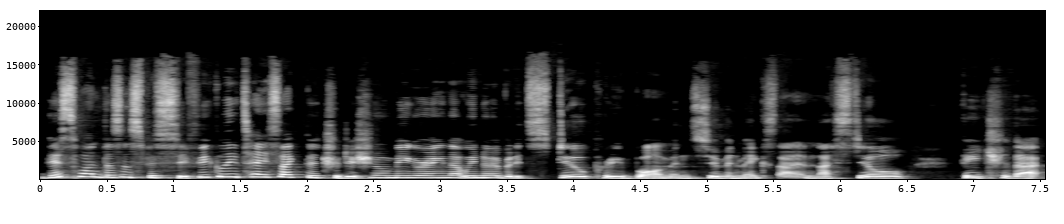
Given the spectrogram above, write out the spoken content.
this one doesn't specifically taste like the traditional mee that we know, but it's still pretty bomb, and Suimin makes that, and I still feature that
